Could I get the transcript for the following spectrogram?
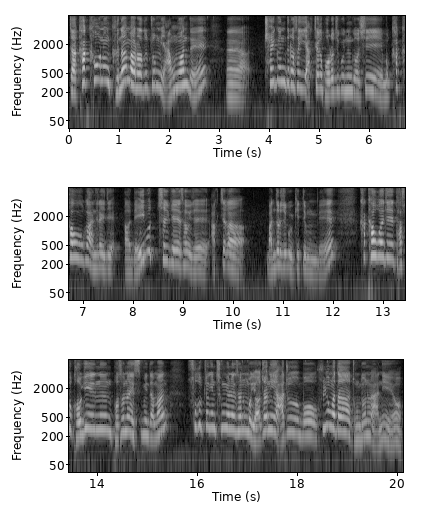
자 카카오는 그나마라도 좀 양호한데 에, 최근 들어서 이 악재가 벌어지고 있는 것이 뭐 카카오가 아니라 이제 아, 네이버 측에서 이제 악재가 만들어지고 있기 때문인데 카카오가 이제 다소 거기에는 벗어나 있습니다만 수급적인 측면에서는 뭐 여전히 아주 뭐 훌륭하다 정도는 아니에요.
